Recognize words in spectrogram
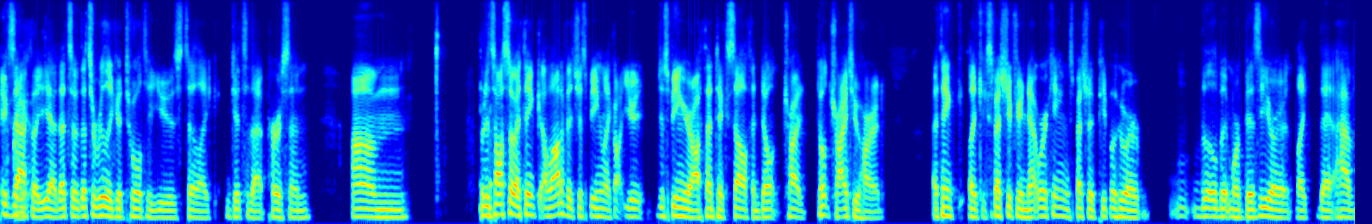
exactly. Yeah that's a that's a really good tool to use to like get to that person. Um but it's also i think a lot of it's just being like you're just being your authentic self and don't try don't try too hard. I think like especially if you're networking especially with people who are a little bit more busy or like that have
